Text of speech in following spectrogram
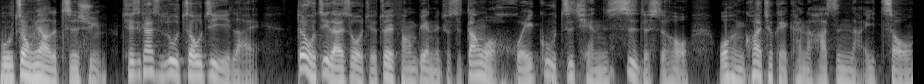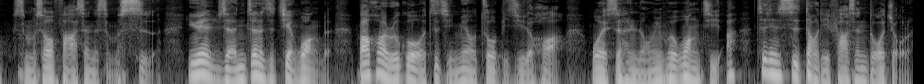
不重要的资讯，其实开始录周记以来，对我自己来说，我觉得最方便的就是当我回顾之前的事的时候，我很快就可以看到它是哪一周、什么时候发生的什么事了。因为人真的是健忘的，包括如果我自己没有做笔记的话，我也是很容易会忘记啊，这件事到底发生多久了。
